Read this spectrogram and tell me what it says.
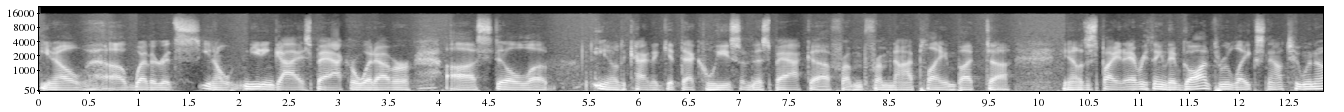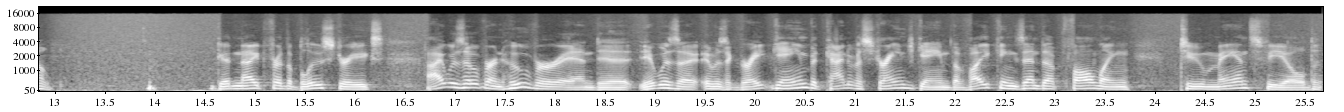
you know, uh, whether it's you know needing guys back or whatever, uh, still. Uh, you know, to kind of get that cohesiveness back uh, from from not playing, but uh, you know, despite everything they've gone through, Lake's now two and zero. Oh. Good night for the Blue Streaks. I was over in Hoover, and uh, it was a it was a great game, but kind of a strange game. The Vikings end up falling to Mansfield,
